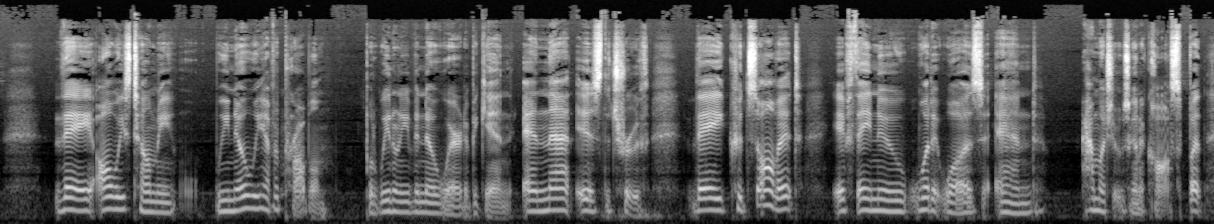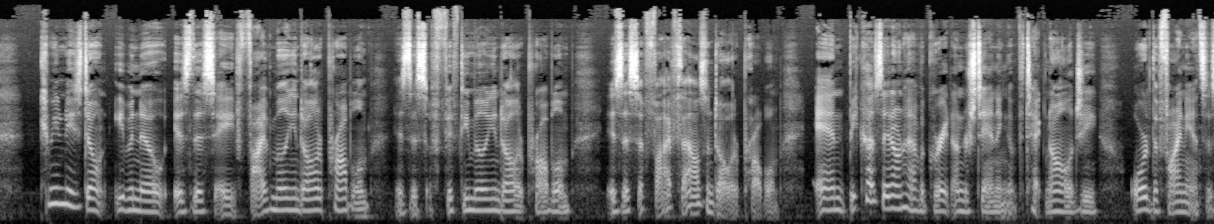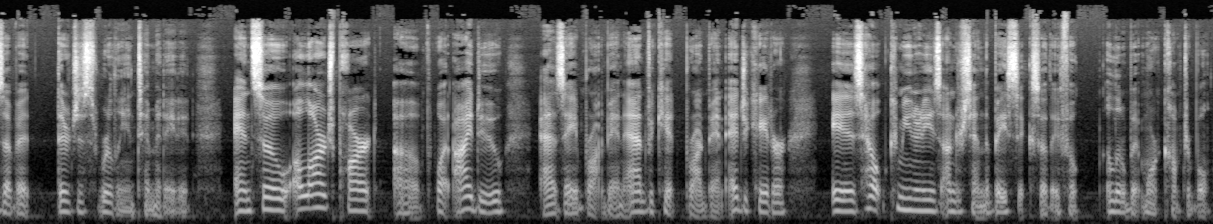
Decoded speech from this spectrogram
they always tell me, we know we have a problem, but we don't even know where to begin. And that is the truth. They could solve it if they knew what it was and how much it was going to cost. But communities don't even know is this a $5 million problem? Is this a $50 million problem? Is this a $5,000 problem? And because they don't have a great understanding of the technology or the finances of it, they're just really intimidated. And so, a large part of what I do as a broadband advocate, broadband educator, is help communities understand the basics so they feel a little bit more comfortable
